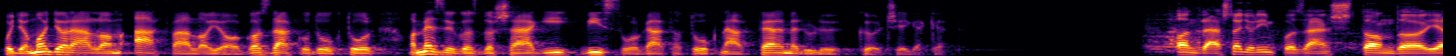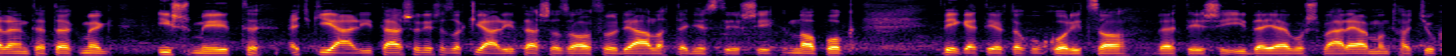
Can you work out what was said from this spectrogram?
hogy a magyar állam átvállalja a gazdálkodóktól a mezőgazdasági vízszolgáltatóknál felmerülő költségeket. András, nagyon impozáns standal jelentetek meg ismét egy kiállításon, és ez a kiállítás az Alföldi Állattenyésztési Napok. Véget ért a kukorica vetési ideje, most már elmondhatjuk.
